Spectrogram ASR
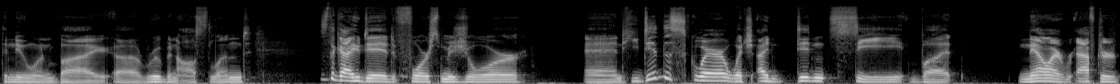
the new one by uh, Ruben Ostlund. This is the guy who did Force Majeure, and he did The Square, which I didn't see, but now I after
